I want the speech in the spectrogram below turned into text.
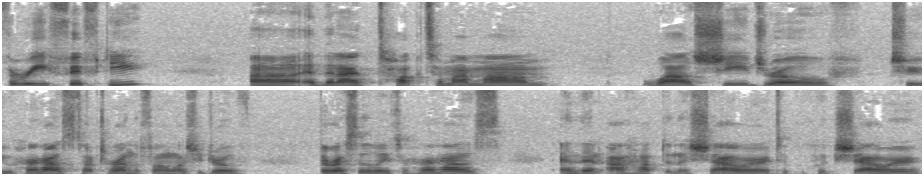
350 uh, and then I talked to my mom while she drove to her house, talked to her on the phone while she drove the rest of the way to her house. And then I hopped in the shower, took a quick shower,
